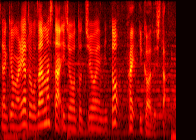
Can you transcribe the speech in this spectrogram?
じゃあ今日もありがとうございました。以上とちおえみと。はい井川でした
